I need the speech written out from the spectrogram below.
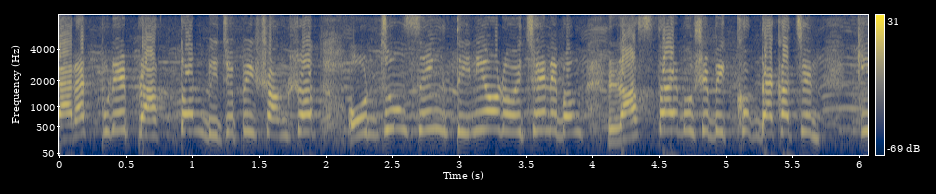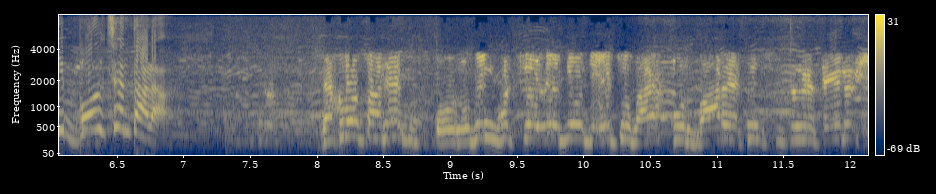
ব্যারাকপুরের প্রাক্তন বিজেপি সাংসদ অর্জুন সিং তিনিও রয়েছেন এবং রাস্তায় বসে বিক্ষোভ দেখাচ্ছেন। কি বলছেন তারা? দেখো তাদের রবীন ভট্টাচার্য যেহেতু ব্যারাকপুর বার অ্যাসোসিয়েশনের সেক্রেটারি,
